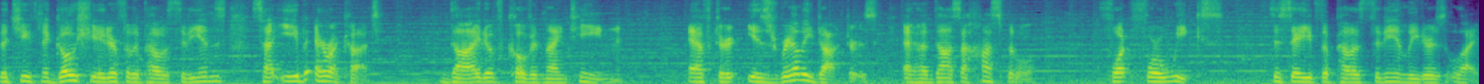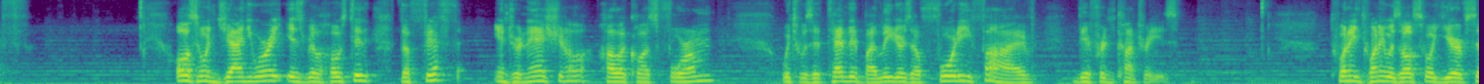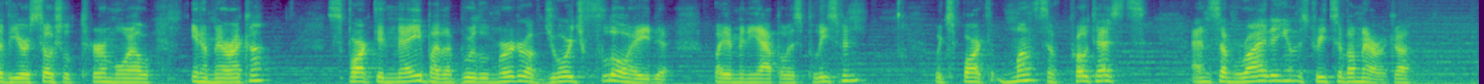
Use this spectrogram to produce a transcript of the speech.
the chief negotiator for the Palestinians, Saeb Erekat, died of COVID 19 after Israeli doctors at Hadassah Hospital fought for weeks to save the Palestinian leader's life. Also in January, Israel hosted the fifth International Holocaust Forum, which was attended by leaders of 45 different countries. 2020 was also a year of severe social turmoil in America, sparked in May by the brutal murder of George Floyd by a Minneapolis policeman, which sparked months of protests and some rioting in the streets of America,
